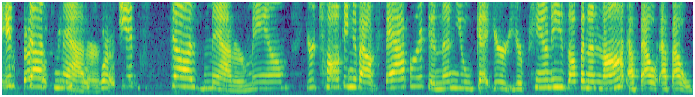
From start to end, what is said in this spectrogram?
It does matter. It does matter, ma'am. You're talking about fabric, and then you get your your panties up in a knot about about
